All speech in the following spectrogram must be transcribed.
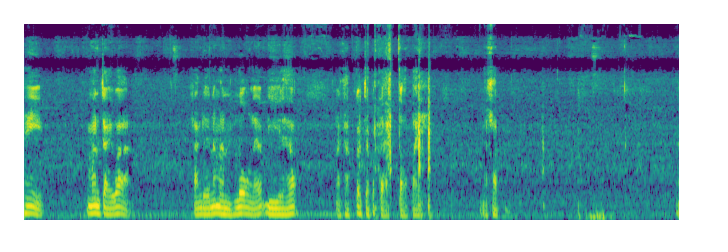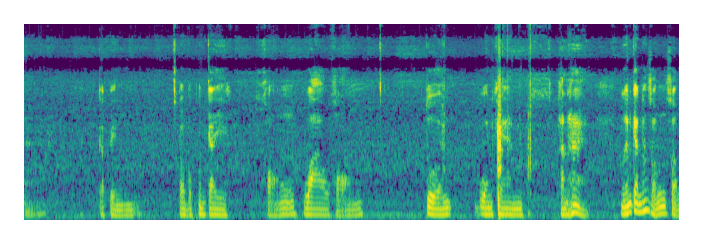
ให้มั่นใจว่าทางเดินน้ำมันโล่งแล้วดีแล้วนะครับ ก็จะประกอบต่อไปนะครับ ก็เป็นระบบกลไกของวาล์วของตัววนแคนพันห้าเหมือนกันทั้งสองสอง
